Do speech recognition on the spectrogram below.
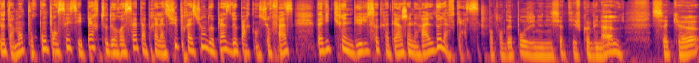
notamment pour compenser ses pertes de recettes après la suppression de places de parc en surface. David Krenbull, secrétaire général de l'AFCAS. Quand on dépose une initiative communale, c'est qu'il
